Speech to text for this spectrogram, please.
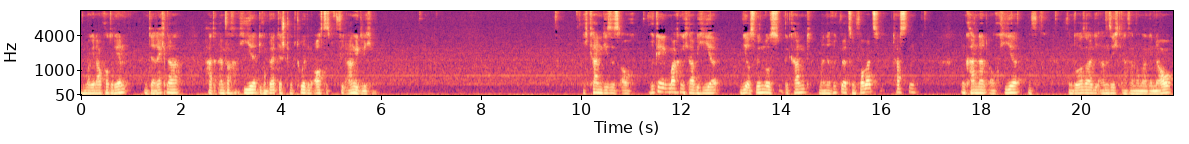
nochmal genau kontrollieren und der Rechner hat einfach hier die komplette Struktur dem Austrittprofil angeglichen. Ich kann dieses auch rückgängig machen. Ich habe hier, wie aus Windows bekannt, meine Rückwärts- und Vorwärtstasten und kann dann auch hier von Dorsal die Ansicht einfach nochmal genau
